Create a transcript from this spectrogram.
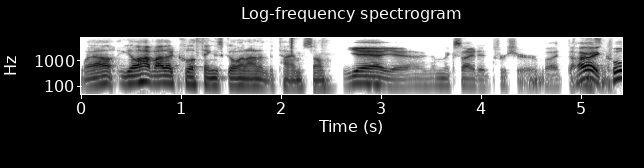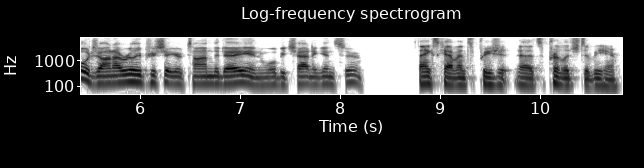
well, you'll have other cool things going on at the time. So, yeah, yeah, I'm excited for sure. But all awesome. right, cool, Jon. I really appreciate your time today, and we'll be chatting again soon. Thanks, Kevin. It's appreciate. Uh, it's a privilege to be here.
